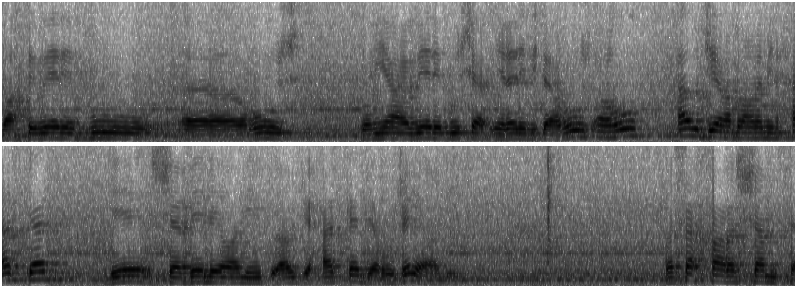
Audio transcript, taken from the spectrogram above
وقت وير بو روج ونيا بو شاف إيرا بيت روج أهو أو جي رب العالمين حسكت دي شبه لآلينيت أو جي حسكت دي روجا لآلينيت وسخر الشمس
